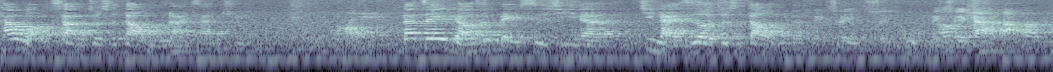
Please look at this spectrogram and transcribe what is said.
它往上就是到乌来山区。好，那这一条是北势溪呢，进来之后就是到我们的翡翠水库、翡翠大坝。OK。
